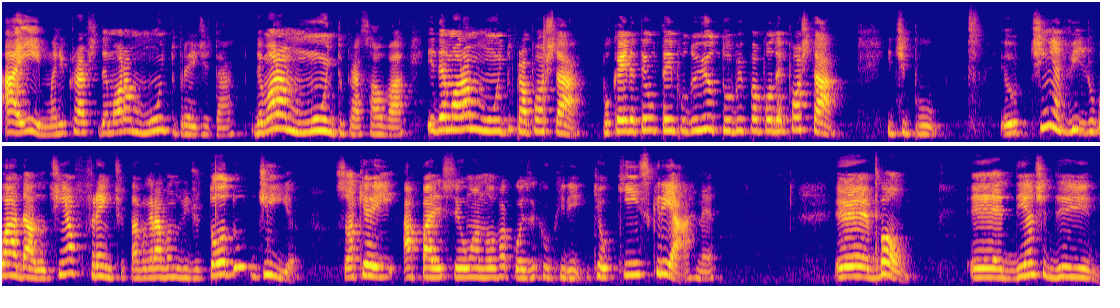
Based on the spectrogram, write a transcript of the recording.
Aí, Minecraft demora muito pra editar, demora muito pra salvar e demora muito pra postar. Porque ainda tem o tempo do YouTube pra poder postar. E tipo, eu tinha vídeo guardado, eu tinha frente, eu tava gravando vídeo todo dia. Só que aí apareceu uma nova coisa que eu, queria, que eu quis criar, né? É, bom, é, diante de,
